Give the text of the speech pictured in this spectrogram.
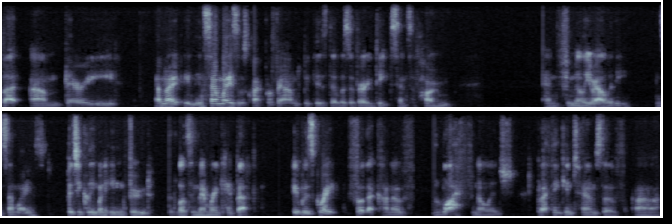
but um, very, I don't know, in, in some ways it was quite profound because there was a very deep sense of home and familiarity in some ways, particularly when eating food lots of memory came back. It was great for that kind of life knowledge, but I think in terms of uh,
